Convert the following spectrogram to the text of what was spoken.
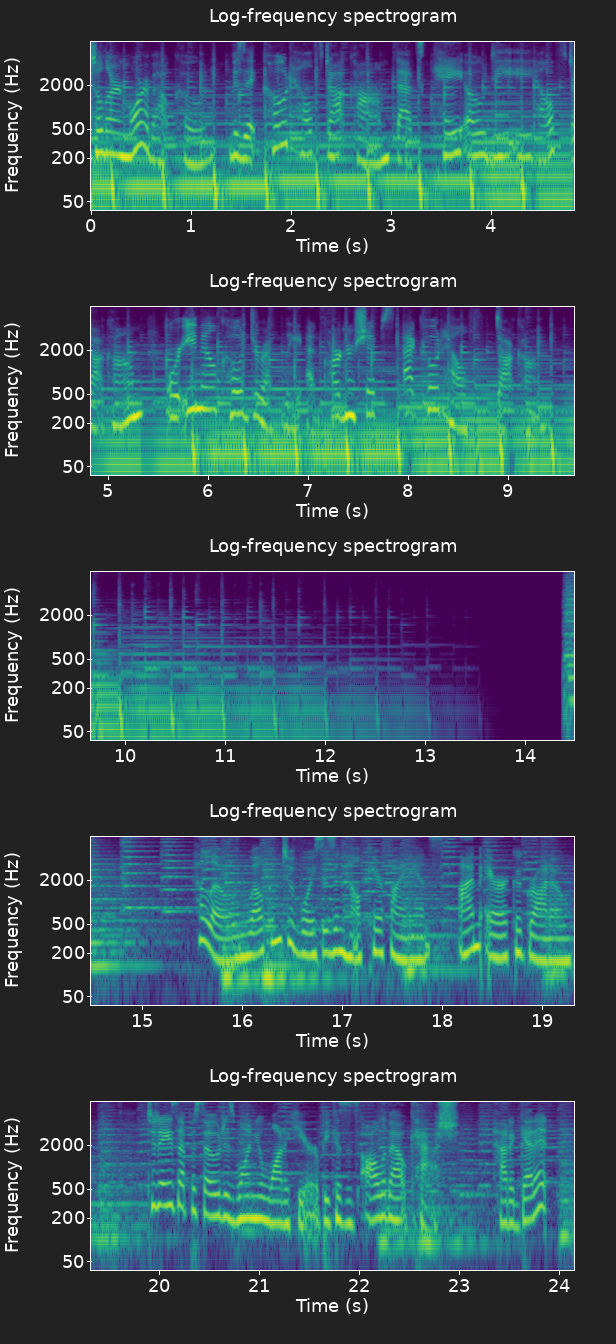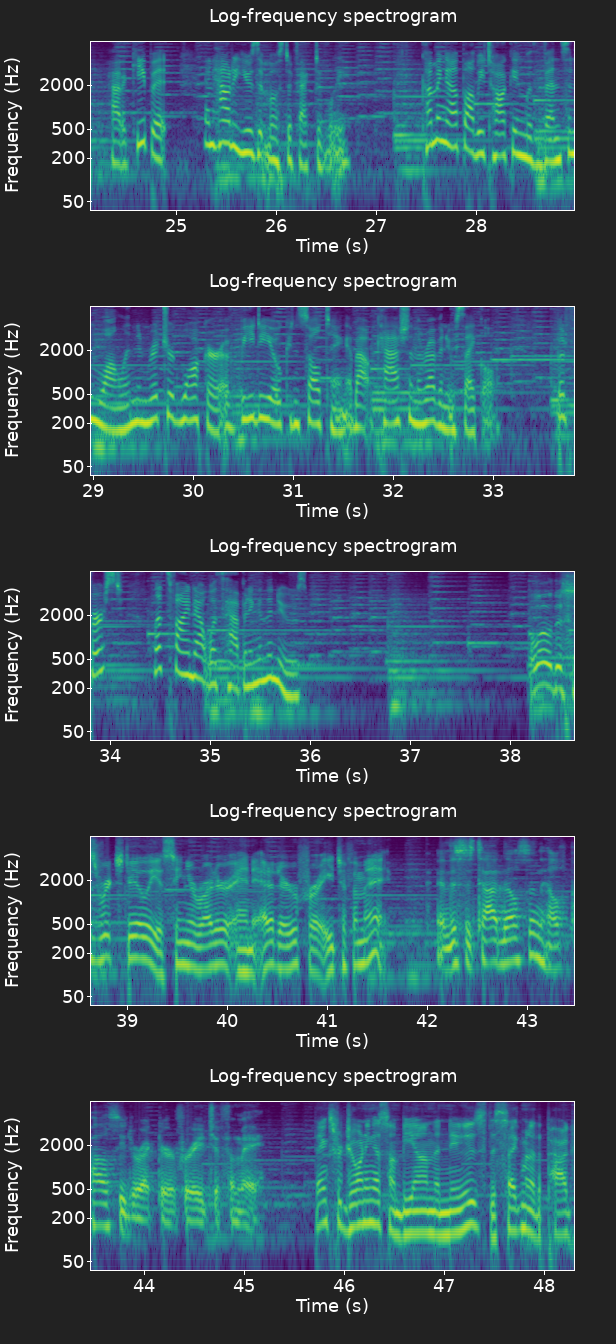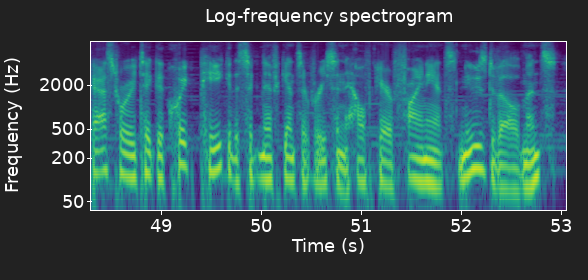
To learn more about Kode, visit kodehealth.com, that's K O D E health.com, or email Kode directly at partnerships at kodehealth.com. Hello, and welcome to Voices in Healthcare Finance. I'm Erica Grotto. Today's episode is one you'll want to hear because it's all about cash how to get it, how to keep it, and how to use it most effectively. Coming up, I'll be talking with Venson Wallin and Richard Walker of BDO Consulting about cash and the revenue cycle. But first, let's find out what's happening in the news. Hello, this is Rich Daly, a senior writer and editor for HFMA. And this is Todd Nelson, Health Policy Director for HFMA. Thanks for joining us on Beyond the News, the segment of the podcast where we take a quick peek at the significance of recent healthcare finance news developments.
